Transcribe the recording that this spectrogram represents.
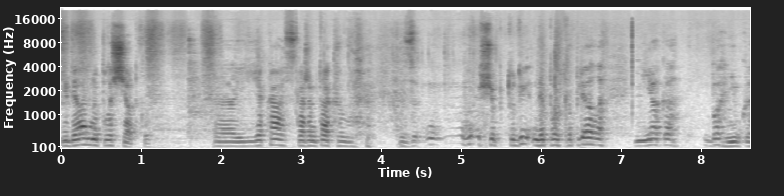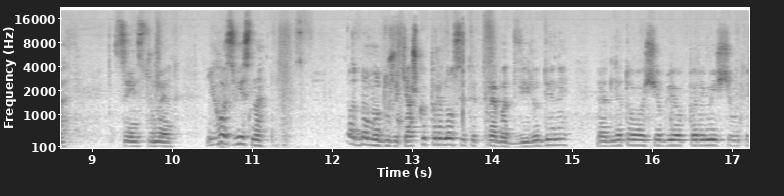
ідеальну площадку, яка, скажімо так, щоб туди не потрапляла ніяка багнюка. Цей інструмент. Його, звісно, Одному дуже тяжко переносити, треба дві людини е, для того, щоб його переміщувати.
